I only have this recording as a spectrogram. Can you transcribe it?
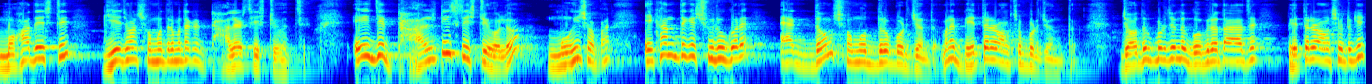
মহাদেশটি গিয়ে যখন সমুদ্রের মধ্যে একটা ঢালের সৃষ্টি হচ্ছে। এই যে ঢালটি সৃষ্টি হলো মহিষপান, এখান থেকে শুরু করে একদম সমুদ্র পর্যন্ত মানে ভেতরের অংশ পর্যন্ত। যতদূর পর্যন্ত গভীরতা আছে, ভেতরের অংশটুকি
